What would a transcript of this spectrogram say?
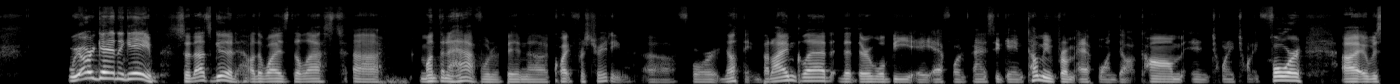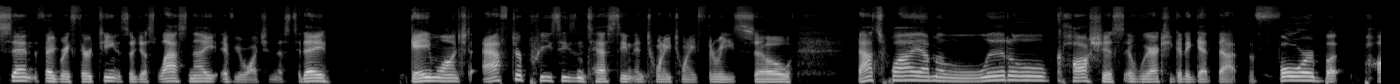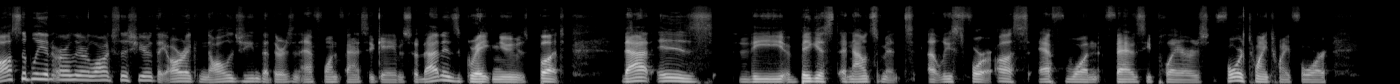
we are getting a game. So that's good. Otherwise, the last uh, month and a half would have been uh, quite frustrating uh, for nothing. But I'm glad that there will be a F1 fantasy game coming from F1.com in 2024. Uh, it was sent February 13th. So just last night, if you're watching this today, game launched after preseason testing in 2023. So that's why I'm a little cautious if we're actually going to get that before, but possibly an earlier launch this year. They are acknowledging that there's an F1 fantasy game. So that is great news. But that is the biggest announcement, at least for us F1 fantasy players for 2024,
